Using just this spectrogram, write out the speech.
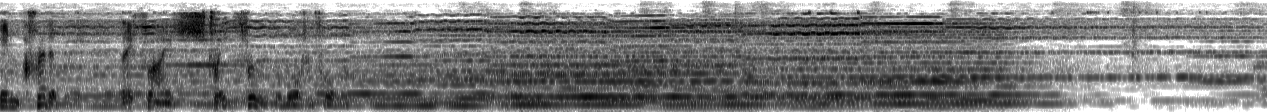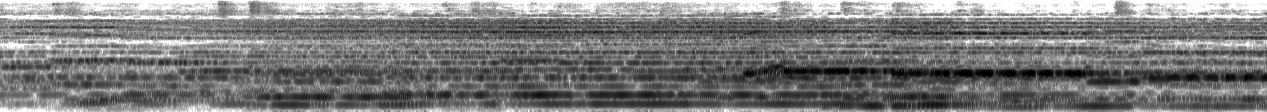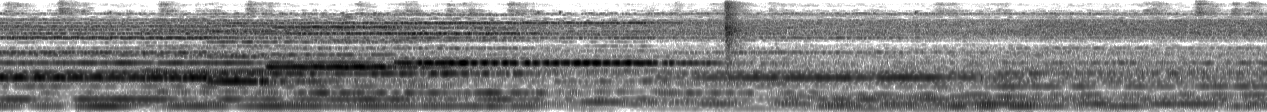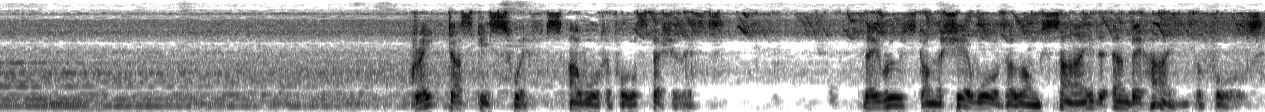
Incredibly, they fly straight through the waterfall. Dusky swifts are waterfall specialists. They roost on the sheer walls alongside and behind the falls.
